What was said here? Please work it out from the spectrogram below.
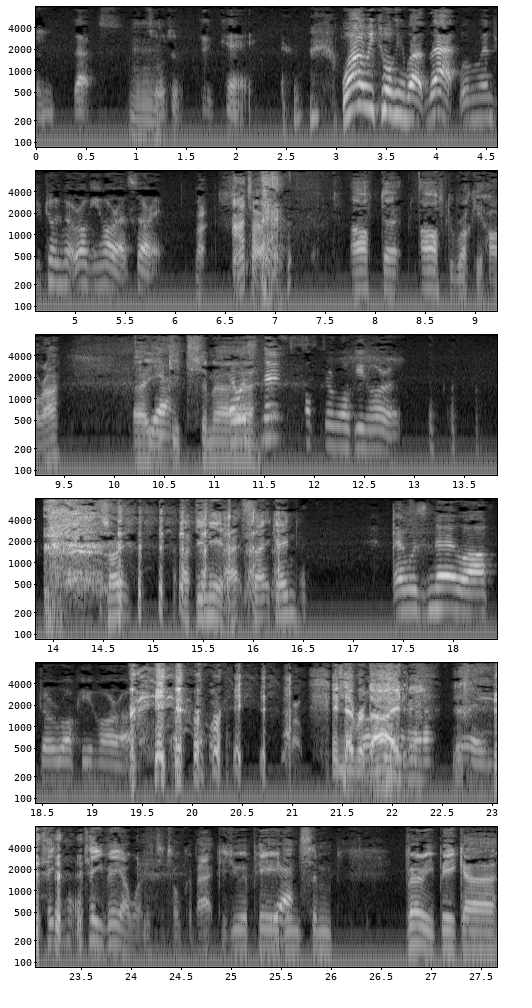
And that's Mm. sort of okay. Why are we talking about that when we're meant to be talking about Rocky Horror? Sorry. Right. That's all right. After after Rocky Horror, uh, Yeah. you did some. there Uh, was no after Rocky Horror. sorry, I didn't hear that. Say it again. There was no after Rocky Horror. it never Rocky died. Horror Three. T- TV I wanted to talk about because you appeared Yeah. in some very big uh,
